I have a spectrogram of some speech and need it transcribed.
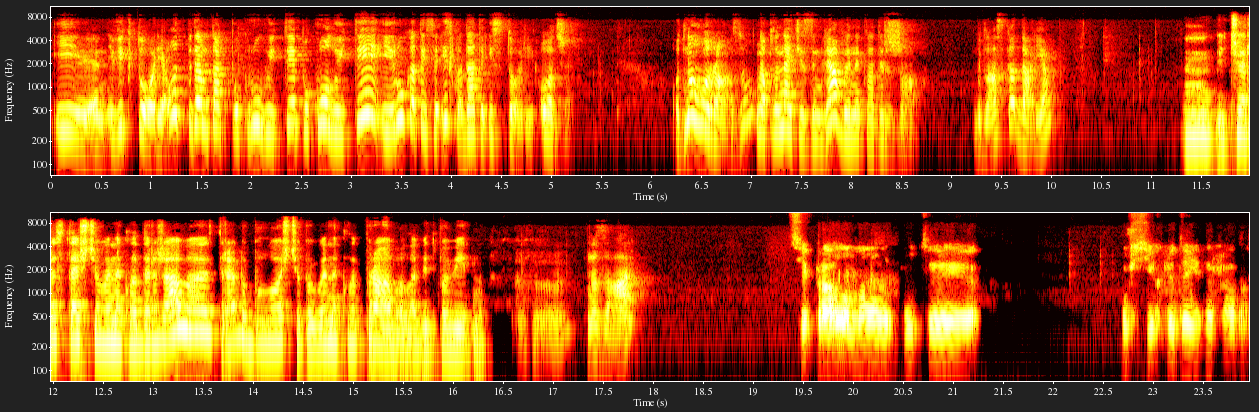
і е, Вікторія. От будемо так по кругу йти, по колу йти і рухатися і складати історії. Отже, одного разу на планеті Земля виникла держава. Будь ласка, Дар'я. Через те, що виникла держава, треба було, щоб виникли правила відповідно. Назар. Ці правила мали бути у всіх людей держави.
